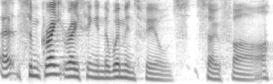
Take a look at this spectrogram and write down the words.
uh, some great racing in the women's fields so far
